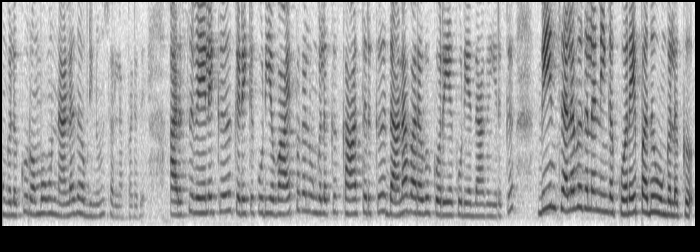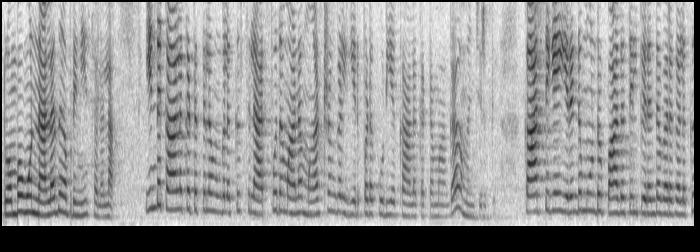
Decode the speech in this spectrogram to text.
உங்களுக்கு ரொம்பவும் நல்லது அப்படின்னு சொல்லப்படுது. அரசு வேலைக்கு கிடைக்கக்கூடிய வாய்ப்புகள் உங்களுக்கு காத்திருக்கு. தனவரவு குறையக்கூடியதாக இருக்குது வீண் செலவுகளை நீங்கள் குறைப்பது உங்களுக்கு ரொம்பவும் நல்லது அப்படின்னு சொல்லலாம். இந்த காலகட்டத்தில் உங்களுக்கு சில அற்புதமான மாற்றங்கள் ஏற்படக்கூடிய காலகட்டமாக அமைஞ்சிருக்கு. கார்த்திகை இரண்டு மூன்று பாதத்தில் பிறந்தவர்களுக்கு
